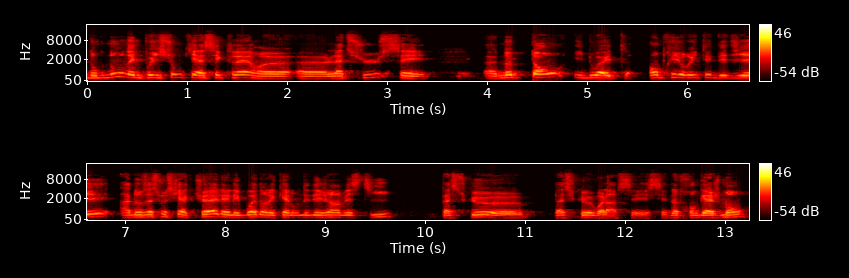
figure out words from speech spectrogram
donc nous on a une position qui est assez claire là-dessus, c'est notre temps, il doit être en priorité dédié à nos associés actuels et les boîtes dans lesquelles on est déjà investi parce que, parce que voilà, c'est notre engagement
